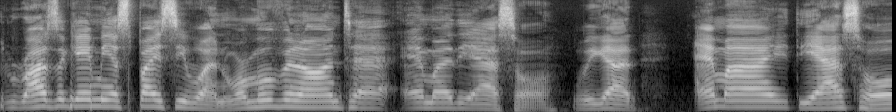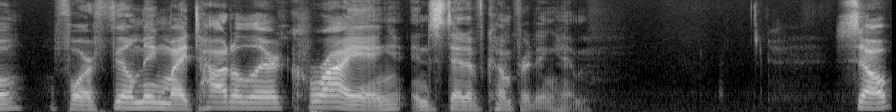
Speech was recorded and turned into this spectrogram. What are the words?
Raza gave me a spicy one. We're moving on to Am I the asshole? We got Am I the asshole for filming my toddler crying instead of comforting him? So,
